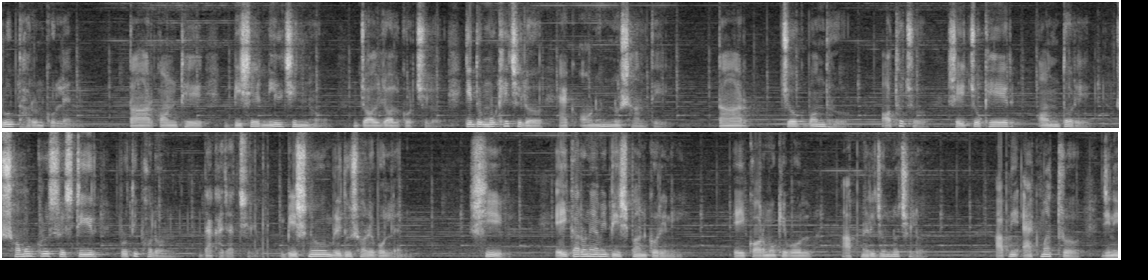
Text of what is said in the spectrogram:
রূপ ধারণ করলেন। তার কণ্ঠে বিষের নীল চিহ্ন জল জল করছিল, কিন্তু মুখে ছিল এক অনন্য শান্তি। তার চোখ বন্ধ, অথচ সেই চোখের অন্তরে সমগ্র সৃষ্টির প্রতিফলন দেখা যাচ্ছিল। বিষ্ণু মৃদুস্বরে বললেন, শিব, এই কারণে আমি বিষ পান করিনি। এই কর্ম কেবল আপনারই জন্য ছিল। আপনি একমাত্র যিনি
